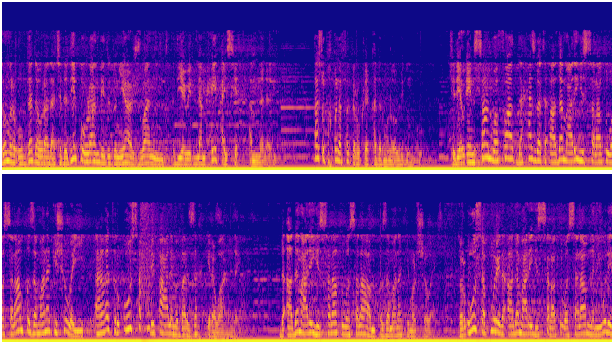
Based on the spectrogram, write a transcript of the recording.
دومره اوږده دوره ده چې د دې په وړاندې د دنیا ژوند د یوې لمحې حیثیت هم نه لري تاسو په خپله فکر وکړئ قدرمنو اوریدونکو چې د یو انسان وفات د حضرت آدم علیه السلام وسلام په زمانه کې شوی هغه تر اوسه پورې په عالم برزخ کې روان دی د آدم علیه السلام وسلام په زمانه کې مړ شوی تر اوسه پورې د آدم علیه السلام نه نیولې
